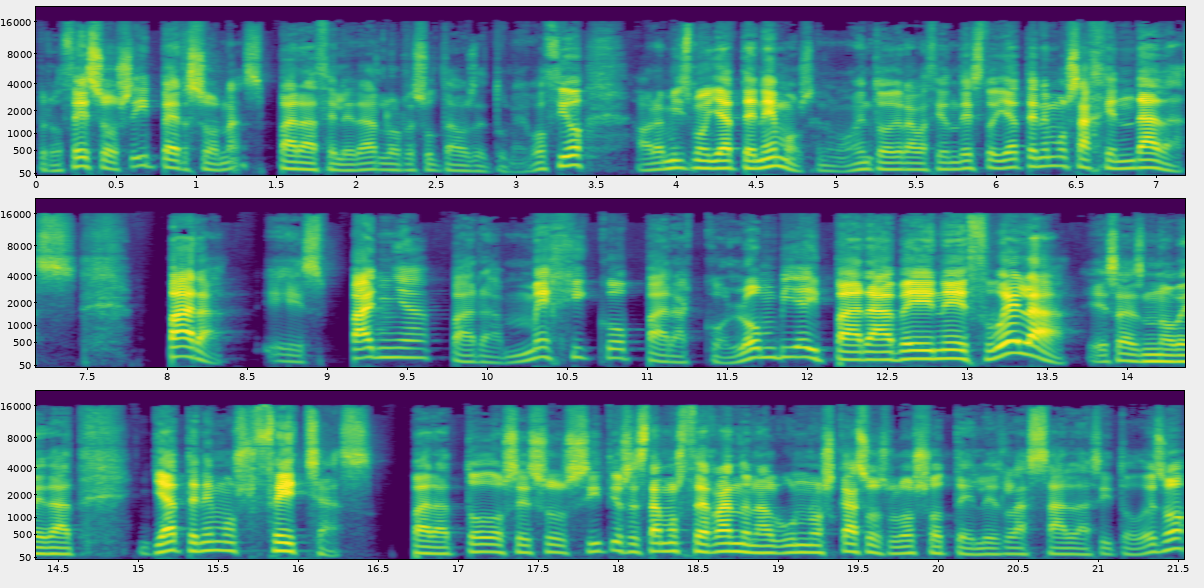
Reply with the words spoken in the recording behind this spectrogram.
procesos y personas para acelerar los resultados de tu negocio. Ahora mismo ya tenemos, en el momento de grabación de esto, ya tenemos agendadas para España, para México, para Colombia y para Venezuela. Esa es novedad. Ya tenemos fechas para todos esos sitios. Estamos cerrando en algunos casos los hoteles, las salas y todo eso,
